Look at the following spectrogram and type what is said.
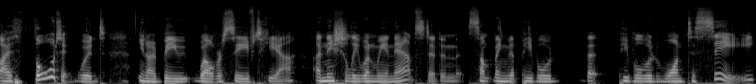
I thought it would, you know, be well received here initially when we announced it, and it's something that people that people would want to see,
